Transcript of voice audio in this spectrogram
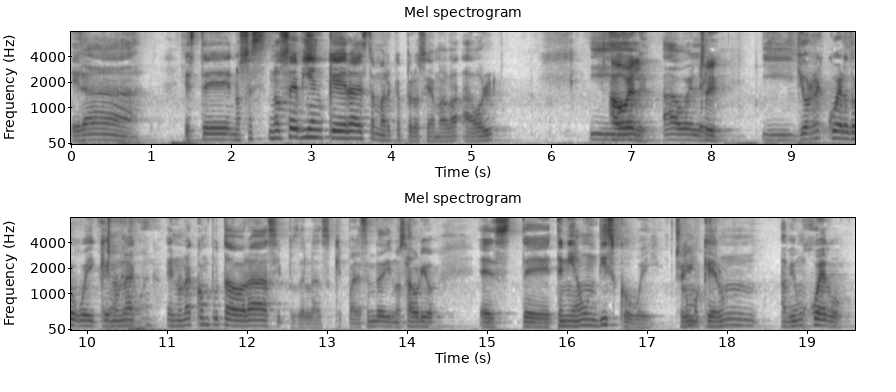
era este, no sé, no sé bien qué era esta marca, pero se llamaba AOL. Y AOL. AOL. Sí. Y yo recuerdo, güey, que en una, en una computadora así, pues de las que parecen de dinosaurio, este, tenía un disco, güey. Sí. Como que era un, había un juego.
